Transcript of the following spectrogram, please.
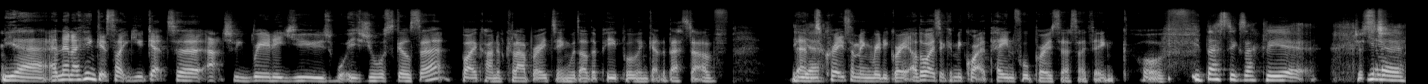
Yeah. And then I think it's like you get to actually really use what is your skill set by kind of collaborating with other people and get the best out of them Yeah. to create something really great. Otherwise, it can be quite a painful process, I think, of That's exactly it. just. yeah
